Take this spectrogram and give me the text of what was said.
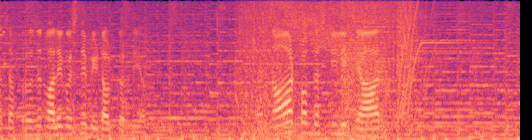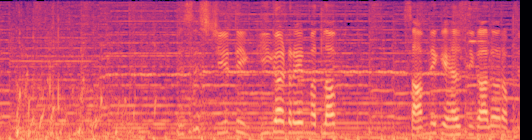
अच्छा फ्रोजन वाले को इसने बीट आउट कर दिया। Not from the stealing yaar. This is cheating. Giga drain मतलब सामने की हेल्थ निकालो और अपने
